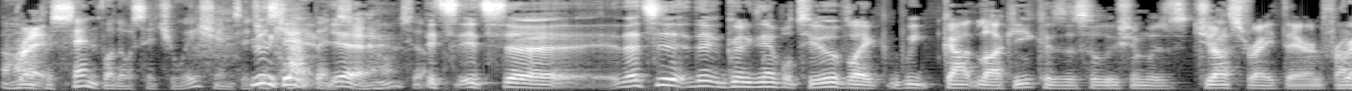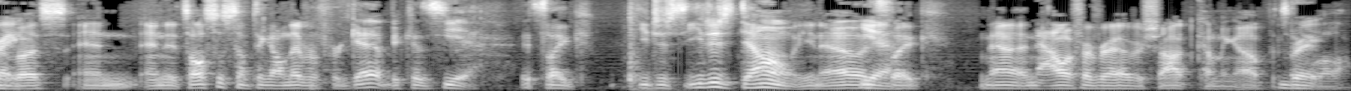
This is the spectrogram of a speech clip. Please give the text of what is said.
100 percent for those situations. It You just happens. yeah, You know? so. it's it's uh that's a, the good example too of like we got lucky because the solution was just right there in front Right. of us, and and it's also something I'll never forget because Yeah. It's like you just you just don't, you know, it's Yeah. like now now if ever I have a shot coming up, it's Right. like well.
